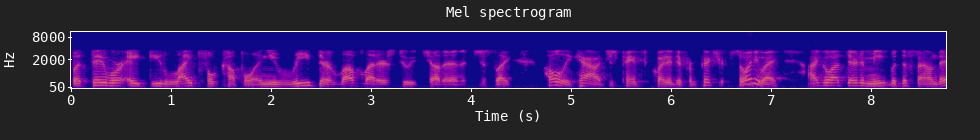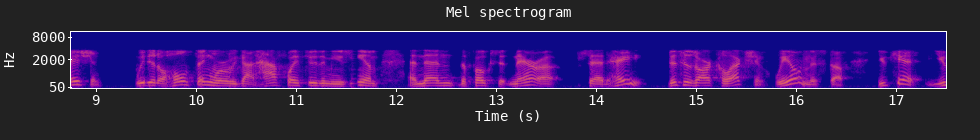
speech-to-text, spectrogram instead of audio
But they were a delightful couple, and you read their love letters to each other, and it's just like, holy cow, it just paints quite a different picture. So anyway, I go out there to meet with the foundation. We did a whole thing where we got halfway through the museum, and then the folks at NARA said, "Hey, this is our collection. We own this stuff. You can't you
